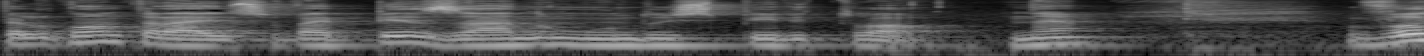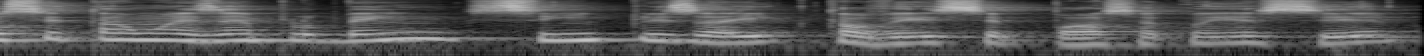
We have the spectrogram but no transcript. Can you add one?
pelo contrário, isso vai pesar no mundo espiritual, né? Vou citar um exemplo bem simples aí que talvez você possa conhecer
